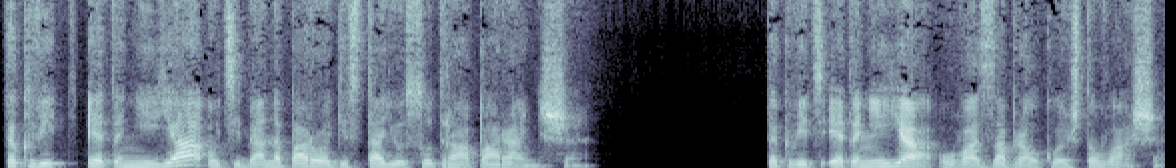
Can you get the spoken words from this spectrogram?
Так ведь это не я у тебя на пороге стою с утра пораньше. Так ведь это не я у вас забрал кое-что ваше.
